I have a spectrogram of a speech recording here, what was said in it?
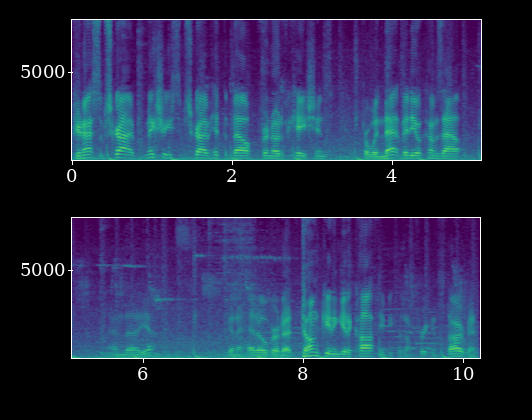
if you're not subscribed, make sure you subscribe, hit the bell for notifications for when that video comes out. And uh, yeah, gonna head over to Dunkin' and get a coffee because I'm freaking starving.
